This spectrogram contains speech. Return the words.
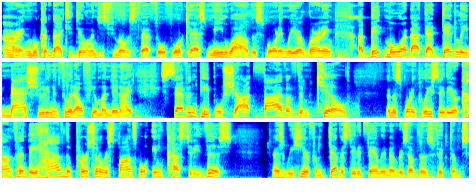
All right, and we'll come back to Dylan in just a few moments for that full forecast. Meanwhile, this morning we are learning a bit more about that deadly mass shooting in Philadelphia Monday night. Seven people shot, five of them killed. And this morning, police say they are confident they have the person responsible in custody. This, as we hear from devastated family members of those victims.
